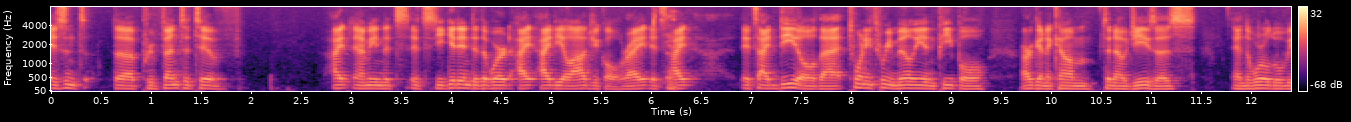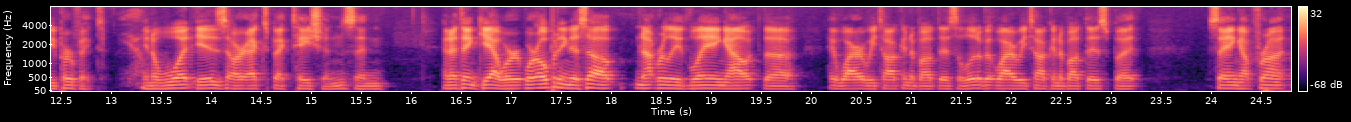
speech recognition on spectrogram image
isn't the preventative I, I mean, it's it's you get into the word I, ideological, right? It's I, it's ideal that 23 million people are going to come to know Jesus, and the world will be perfect. Yeah. You know, what is our expectations and and I think yeah, we're we're opening this up, not really laying out the hey, why are we talking about this? A little bit, why are we talking about this? But saying up front,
